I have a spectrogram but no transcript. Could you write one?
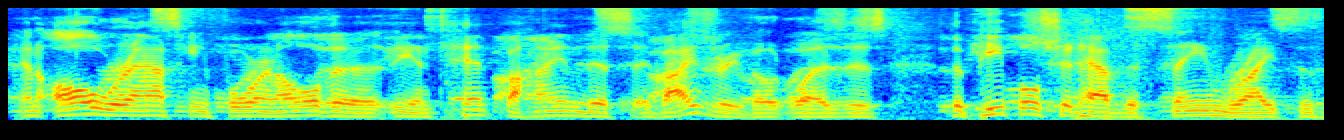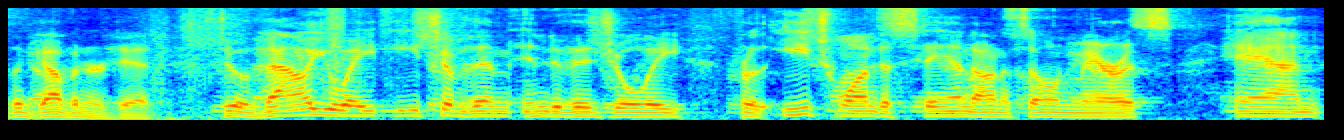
And all we're asking for and all the, the intent behind this advisory vote was is the people should have the same rights as the governor did to evaluate each of them individually, for each one to stand on its own merits, and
